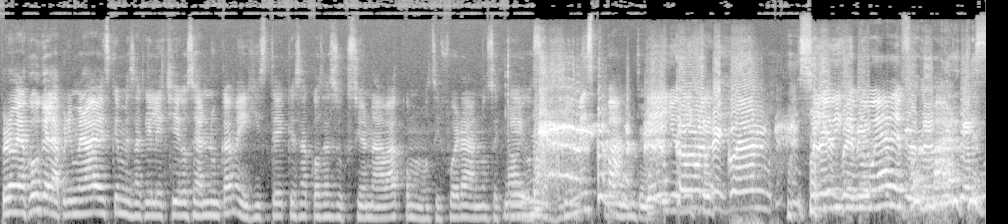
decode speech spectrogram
pero me acuerdo que la primera vez que me saqué leche, o sea, nunca me dijiste que esa cosa succionaba como si fuera no sé qué. Ay, o no. sea, yo me espanté. Yo como dije, si fueran sí, yo tres dije, me voy a deformar, ¿qué es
